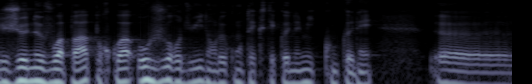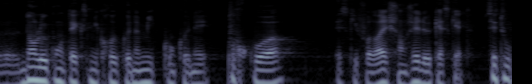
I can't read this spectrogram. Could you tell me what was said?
Je ne vois pas pourquoi aujourd'hui, dans le contexte économique qu'on connaît, dans le contexte microéconomique qu'on connaît, pourquoi est-ce qu'il faudrait changer de casquette? C'est tout.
